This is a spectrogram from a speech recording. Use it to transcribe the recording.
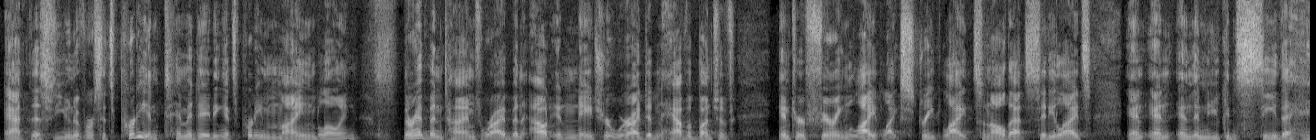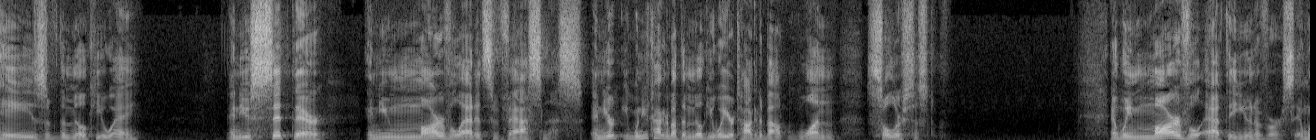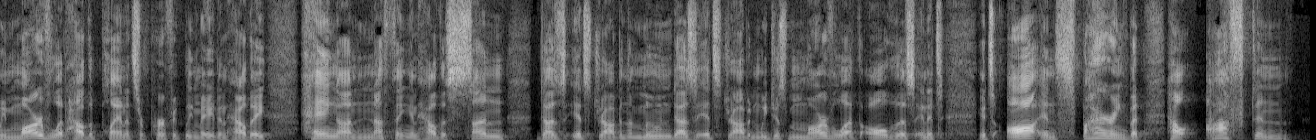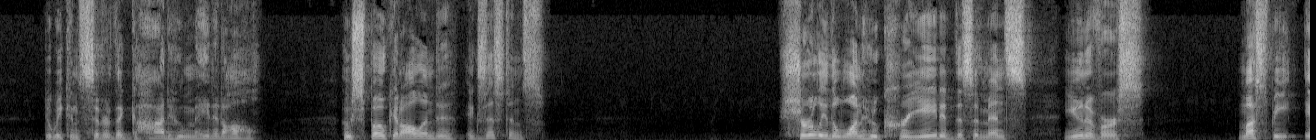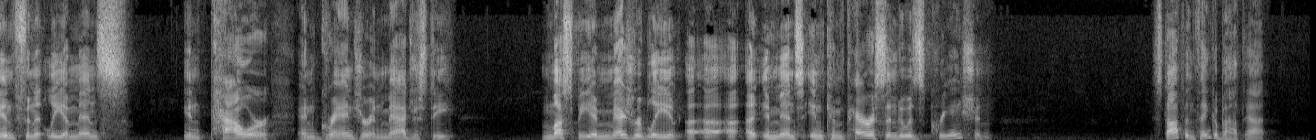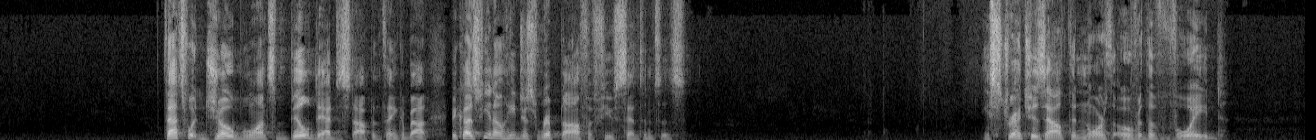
at this universe. It's pretty intimidating, it's pretty mind blowing. There have been times where I've been out in nature where I didn't have a bunch of interfering light like street lights and all that, city lights, and, and, and then you can see the haze of the Milky Way. And you sit there and you marvel at its vastness. And when you're talking about the Milky Way, you're talking about one solar system. And we marvel at the universe, and we marvel at how the planets are perfectly made, and how they hang on nothing, and how the sun does its job, and the moon does its job. And we just marvel at all this, and it's, it's awe inspiring. But how often do we consider the God who made it all, who spoke it all into existence? Surely the one who created this immense universe must be infinitely immense in power and grandeur and majesty, must be immeasurably uh, uh, uh, immense in comparison to his creation. Stop and think about that. That's what Job wants Bildad to stop and think about because, you know, he just ripped off a few sentences. He stretches out the north over the void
